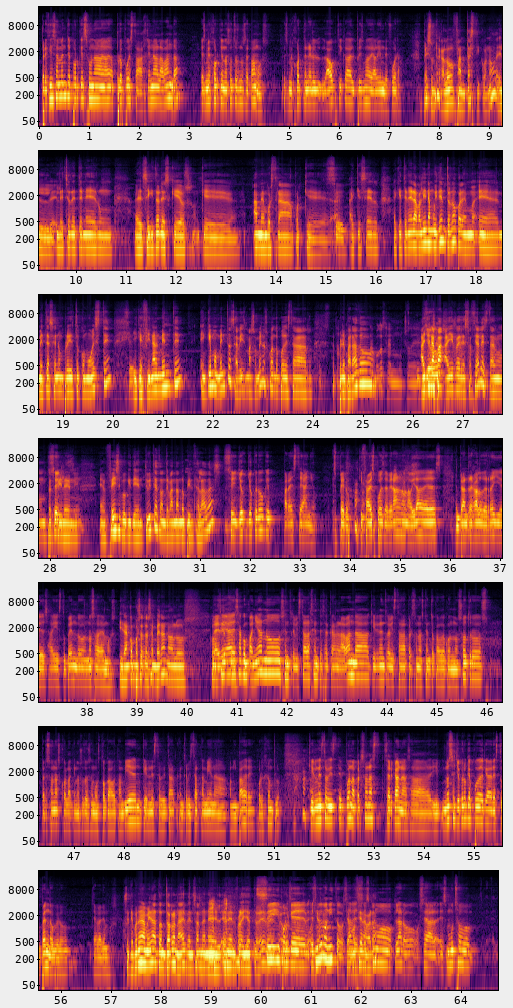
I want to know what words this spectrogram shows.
precisamente porque es una propuesta ajena a la banda, es mejor que nosotros no sepamos. Es mejor tener la óptica, el prisma de alguien de fuera. Pero es un regalo fantástico, ¿no? El, el hecho de tener un, eh, seguidores que os que amen vuestra porque Sí. hay que ser hay que tener a Valina muy dentro, ¿no? Para eh, meterse en un proyecto como este Sí. y que finalmente ¿En qué momento sabéis más o menos cuándo puede estar Tampoco- preparado? Tampoco sabemos mucho de... Hay, una hay redes sociales, está un perfil en, sí. en Facebook y en Twitter donde van dando pinceladas. Sí, yo, yo creo que para este año. Espero. Quizá después de verano, Navidades, en plan regalo de Reyes, ahí estupendo, no sabemos. ¿Irán con vosotros en verano a los La idea es acompañarnos, entrevistar a gente cercana a la banda, quieren entrevistar a personas que han tocado con nosotros, personas con las que nosotros hemos tocado también, quieren entrevistar, entrevistar también a, a mi padre, por ejemplo. Quieren entrevistar, bueno, a personas cercanas. a- y no sé, yo creo que puede quedar estupendo, pero ya veremos. Se te pone una mirada tontorrona, ¿eh? pensando en el, en el proyecto. ¿eh? Me- Sí, me gusta, porque es muy bonito, ¿sabes? emociona, es ¿verdad? como, claro, o sea, es mucho...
